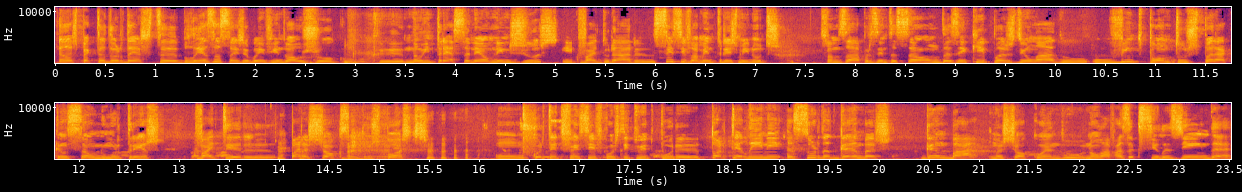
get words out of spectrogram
Telespectador desta beleza, seja bem-vindo ao jogo que não interessa nem ao menino Jus e que vai durar eh, sensivelmente 3 minutos. Vamos à apresentação das equipas. De um lado, o 20 pontos para a canção número 3, que vai ter eh, para-choques entre os postes. Um quarteto defensivo constituído por eh, Tortellini, a surda de gambas, Gambá, mas só quando não lava as axilas e ainda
